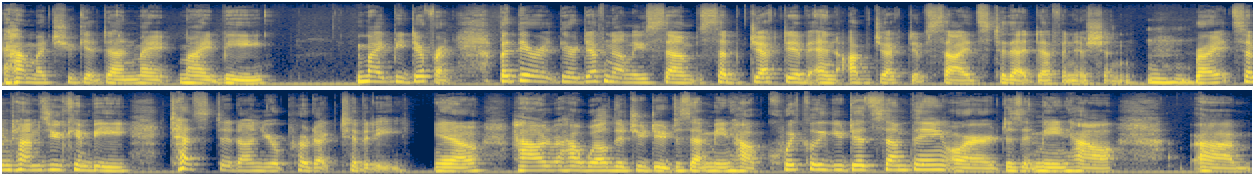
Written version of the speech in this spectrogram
how much you get done might might be might be different. But there there are definitely some subjective and objective sides to that definition mm-hmm. right? Sometimes you can be tested on your productivity you know? How how well did you do? Does that mean how quickly you did something or does it mean how um,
